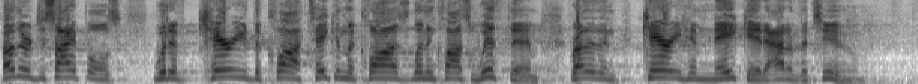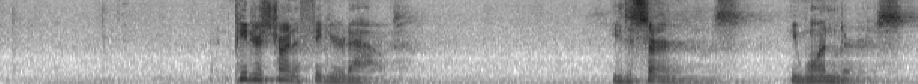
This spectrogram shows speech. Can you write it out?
Other disciples would have carried the cloth, taken the cloths, linen cloths with them, rather than carry him naked out of the tomb. Peter's trying to figure it out. He discerns, he wonders.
